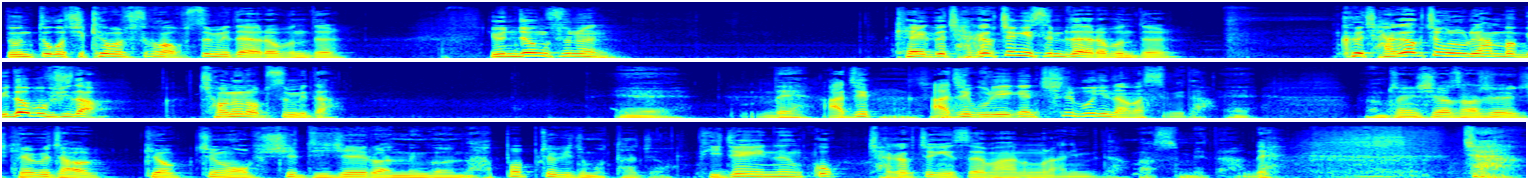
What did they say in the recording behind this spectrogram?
눈 뜨고 지켜볼 수가 없습니다 여러분들. 윤정수는 개그 자격증이 있습니다 여러분들. 그 자격증을 우리 한번 믿어봅시다. 저는 없습니다. 예. 네 아직 아직. 우리에겐 7분이 남았습니다. 남창희 씨가 사실 개그 자격증 없이 DJ로 앉는 건 합법적이지 못하죠. DJ는 꼭 자격증이 있어야만 하는 건 아닙니다. 맞습니다. 네. 자,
